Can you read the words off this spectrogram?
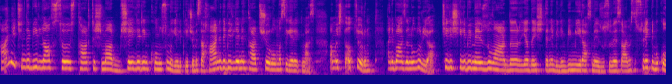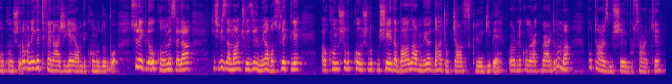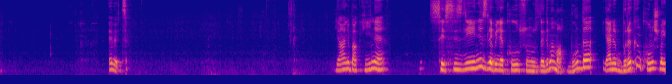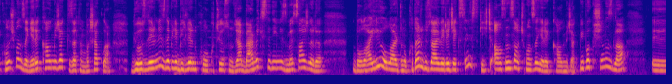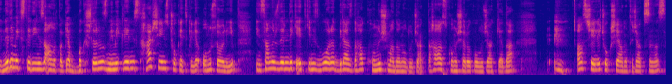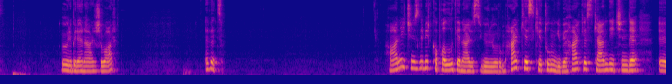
Hane içinde bir laf, söz, tartışma, bir şeylerin konusu mu gelip geçiyor? Mesela hanede birilerinin tartışıyor olması gerekmez. Ama işte atıyorum hani bazen olur ya çelişkili bir mevzu vardır ya da işte ne bileyim bir miras mevzusu vesaire. Mesela sürekli bu konu konuşulur ama negatif enerji yayan bir konudur bu. Sürekli o konu mesela hiçbir zaman çözülmüyor ama sürekli e, konuşulup konuşulup bir şeye de bağlanmıyor. Daha çok can sıkıyor gibi. Örnek olarak verdim ama bu tarz bir şey bu sanki. Evet. Yani bak yine sessizliğinizle bile coolsunuz dedim ama burada yani bırakın konuşmayı konuşmanıza gerek kalmayacak ki zaten başaklar. Gözlerinizle bile birilerini korkutuyorsunuz. Yani vermek istediğiniz mesajları dolaylı yollardan o kadar güzel vereceksiniz ki hiç ağzınızı açmanıza gerek kalmayacak. Bir bakışınızla e, ne demek istediğinizi anlatmak. Ya bakışlarınız, mimikleriniz, her şeyiniz çok etkili. Onu söyleyeyim. İnsanlar üzerindeki etkiniz bu ara biraz daha konuşmadan olacak. Daha az konuşarak olacak ya da az şeyle çok şey anlatacaksınız. Böyle bir enerji var. Evet. Hane içinizde bir kapalılık enerjisi görüyorum. Herkes ketum gibi. Herkes kendi içinde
